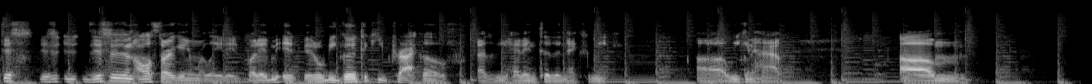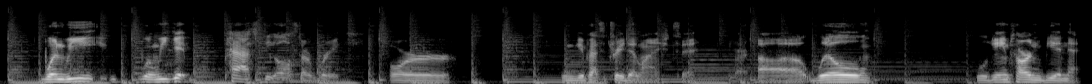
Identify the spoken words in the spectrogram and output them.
this this this is an All Star game related, but it, it it'll be good to keep track of as we head into the next week, uh, week and a half. Um, when we when we get past the All Star break, or when we get past the trade deadline, I should say, Right. uh, will will James Harden be a net?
